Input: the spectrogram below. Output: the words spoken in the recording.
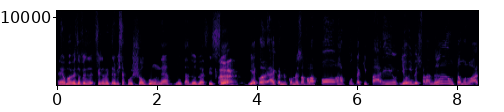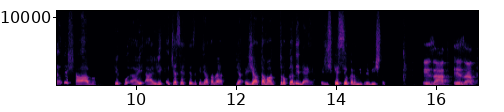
É, uma vez eu fiz, fiz, uma entrevista com o Shogun, né, lutador do UFC, claro. e aí, aí, quando ele começou a falar, porra, puta que pariu, e eu, em vez de falar, não, tamo no ar, eu deixava. Porque aí, ali que eu tinha certeza que ele já estava já, já tava trocando ideia. Ele esqueceu que era uma entrevista. Exato, exato.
